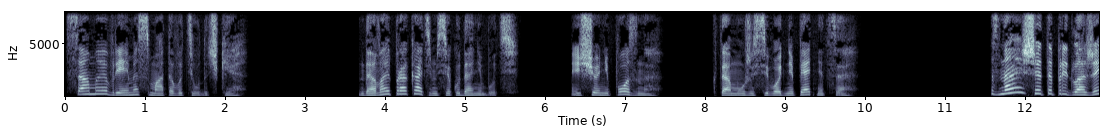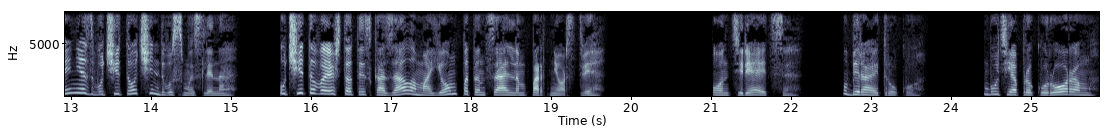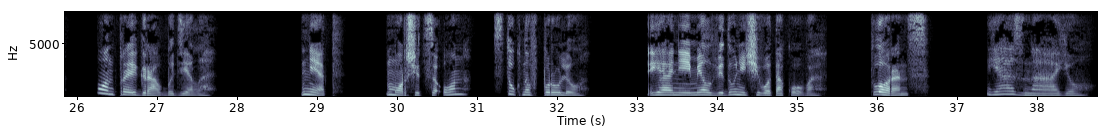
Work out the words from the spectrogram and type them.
Самое время сматывать удочки. Давай прокатимся куда-нибудь. Еще не поздно. К тому же сегодня пятница. Знаешь, это предложение звучит очень двусмысленно, учитывая, что ты сказал о моем потенциальном партнерстве. Он теряется, убирает руку. Будь я прокурором, он проиграл бы дело. Нет, морщится он, стукнув по рулю. Я не имел в виду ничего такого. Флоренс. Я знаю.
